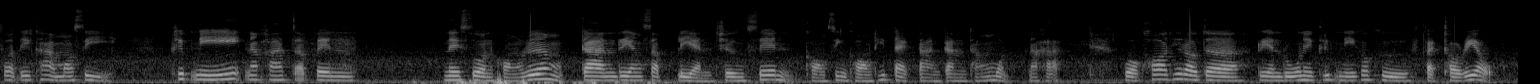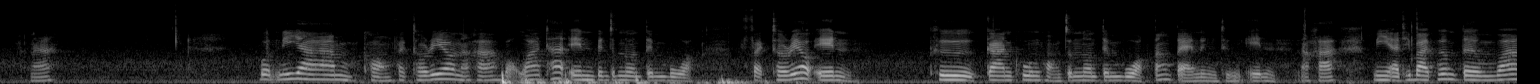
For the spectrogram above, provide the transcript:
สวัสดีค่ะม .4 คลิปนี้นะคะจะเป็นในส่วนของเรื่องการเรียงสับเปลี่ยนเชิงเส้นของสิ่งของที่แตกต่างกันทั้งหมดนะคะ หัวข้อที่เราจะเรียนรู้ในคลิปนี้ก็คือ factorial นะ บทนิยามของ factorial นะคะ บอกว่าถ้า n เป็นจำนวนเต็มบวก factorial n คือการคูณของจำนวนเต็มบวกตั้งแต่ 1 ถึง n นะคะ มีอธิบายเพิ่มเติมว่า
